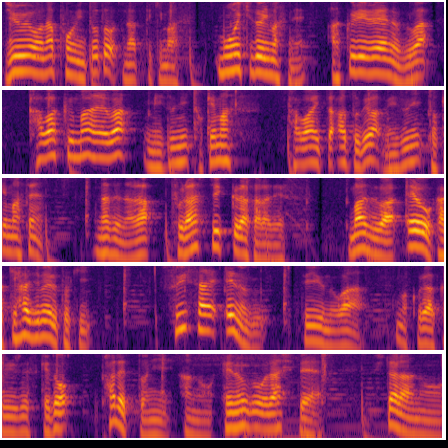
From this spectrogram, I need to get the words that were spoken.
重要なポイントとなってきます。もう一度言いますね。アクリル絵の具は乾く前は水に溶けます。乾いた後では水に溶けません。なぜならプラスチックだからです。まずは絵を描き始める時。水彩絵の具っていうのは、まあ、これはアクリルですけどパレットにあの絵の具を出してしたらあの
